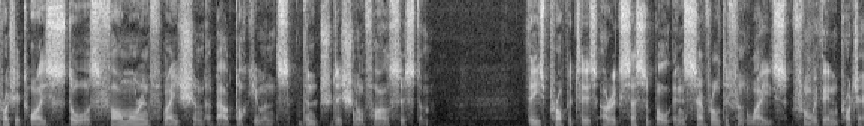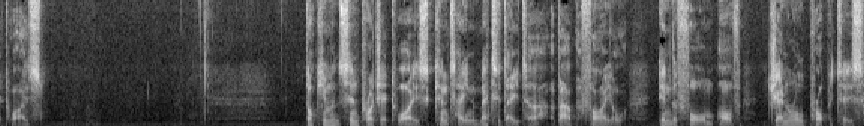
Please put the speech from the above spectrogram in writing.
ProjectWise stores far more information about documents than a traditional file system. These properties are accessible in several different ways from within ProjectWise. Documents in ProjectWise contain metadata about the file in the form of general properties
